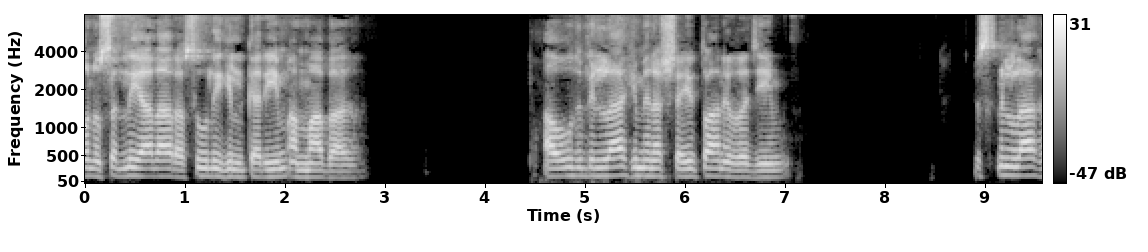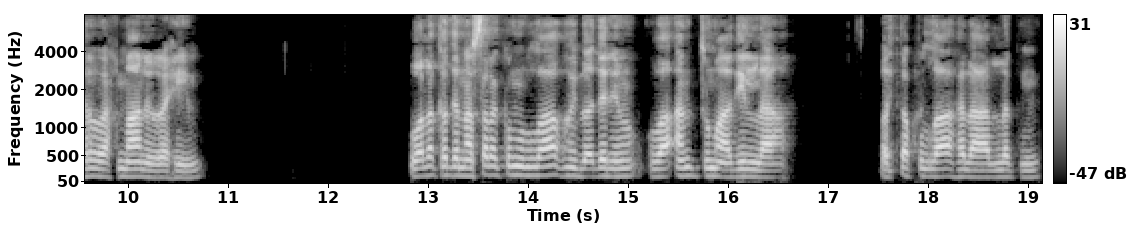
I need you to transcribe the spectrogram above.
ونصلي على رسوله الكريم أما بعد. أعوذ بالله من الشيطان الرجيم. بسم الله الرحمن الرحيم. ولقد نصركم الله ببدر وأنتم أذلة. واتقوا الله لعلكم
